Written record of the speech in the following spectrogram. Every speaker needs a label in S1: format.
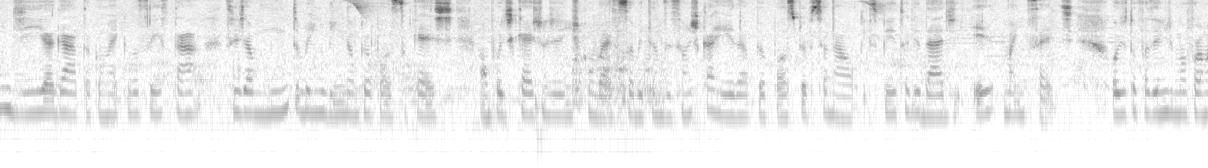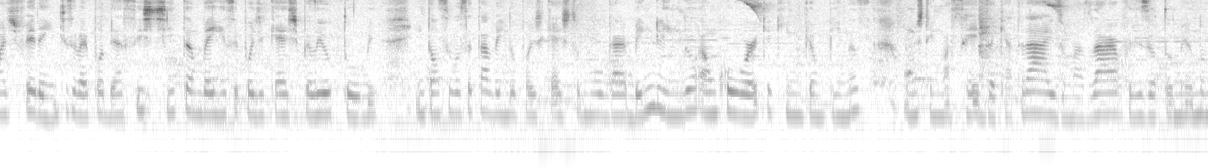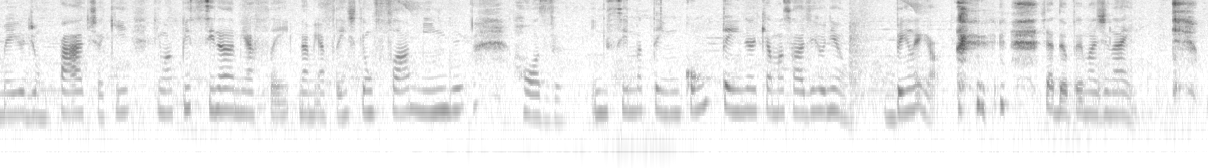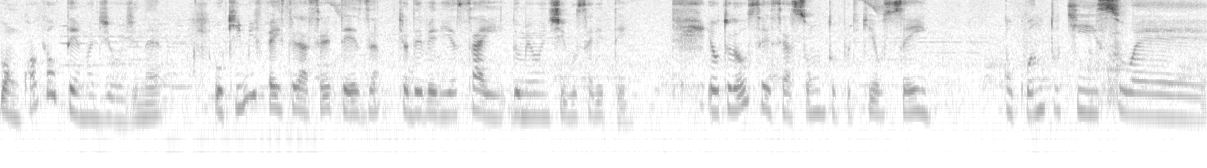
S1: Bom dia, gata. Como é que você está? Seja muito bem-vindo ao Propósito Cast. É um podcast onde a gente conversa sobre transição de carreira, propósito profissional, espiritualidade e mindset. Hoje eu estou fazendo de uma forma diferente. Você vai poder assistir também esse podcast pelo YouTube. Então, se você está vendo o podcast, estou num lugar bem lindo. É um co-work aqui em Campinas, onde tem umas redes aqui atrás, umas árvores. Eu estou no meio de um pátio aqui. Tem uma piscina na minha frente, na minha frente tem um flamingo rosa. Em cima tem um container que é uma sala de reunião. Bem legal. Já deu para imaginar aí. Bom, qual que é o tema de hoje, né? O que me fez ter a certeza que eu deveria sair do meu antigo CLT? Eu trouxe esse assunto porque eu sei o quanto que isso é,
